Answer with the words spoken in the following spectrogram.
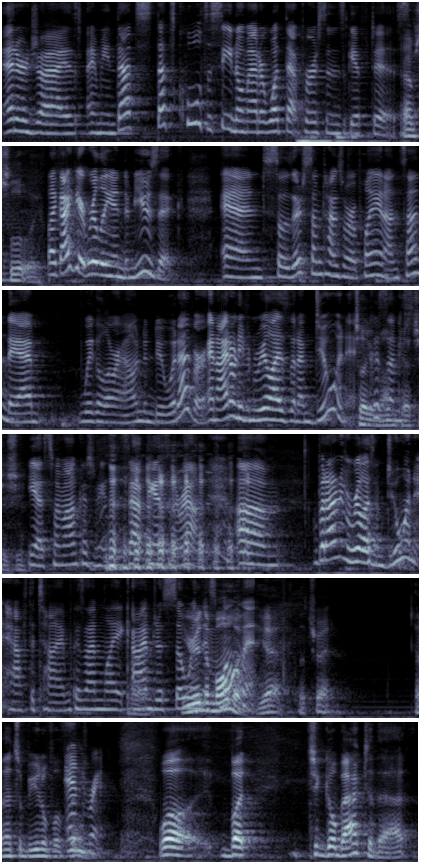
energized. I mean, that's that's cool to see no matter what that person's gift is. absolutely Like I get really into music, and so there's sometimes when we're playing on Sunday, I wiggle around and do whatever, and I don't even realize that I'm doing it Till your 'cause mom I'm catches you. Yes, my mom catches me and says, stop dancing around. Um, but I don't even realize I'm doing it half the time because I'm like I'm just so you're in, in the this moment. yeah that's right and that's a beautiful thing And rant. Well, but to go back to that,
